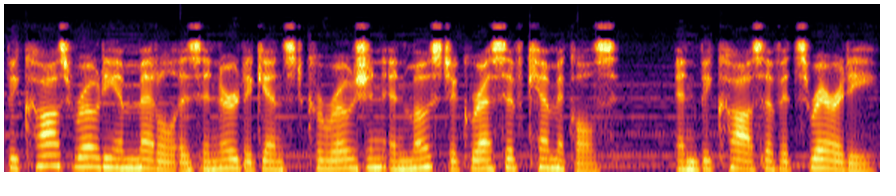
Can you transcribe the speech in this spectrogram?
Because rhodium metal is inert against corrosion and most aggressive chemicals, and because of its rarity,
